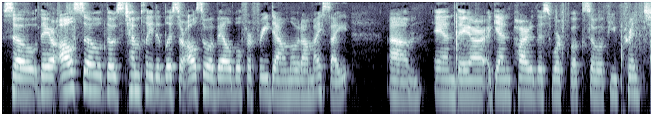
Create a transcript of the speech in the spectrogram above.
So they are also, those templated lists are also available for free download on my site. Um, and they are again part of this workbook. So if you print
